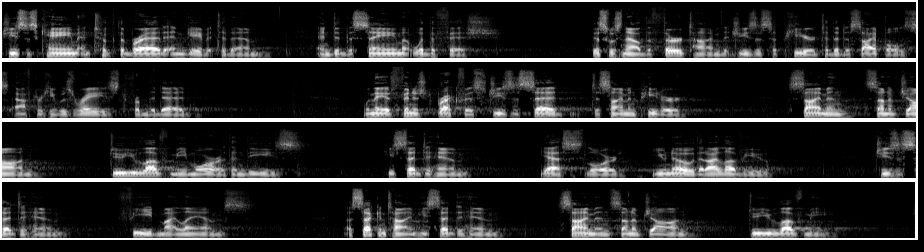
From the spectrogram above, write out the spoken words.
Jesus came and took the bread and gave it to them, and did the same with the fish. This was now the third time that Jesus appeared to the disciples after he was raised from the dead. When they had finished breakfast, Jesus said to Simon Peter, Simon, son of John, do you love me more than these? He said to him, Yes, Lord, you know that I love you. Jesus said to him, Feed my lambs. A second time he said to him, Simon, son of John, do you love me?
